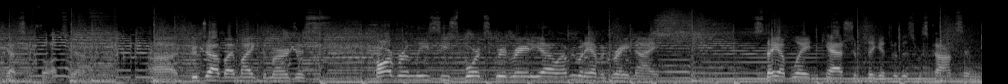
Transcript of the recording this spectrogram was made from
We got some. Yeah. Uh, good job by Mike Demergis, Carver and Lisi, Sports Grid Radio. Everybody have a great night. Stay up late and cash some tickets for this Wisconsin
